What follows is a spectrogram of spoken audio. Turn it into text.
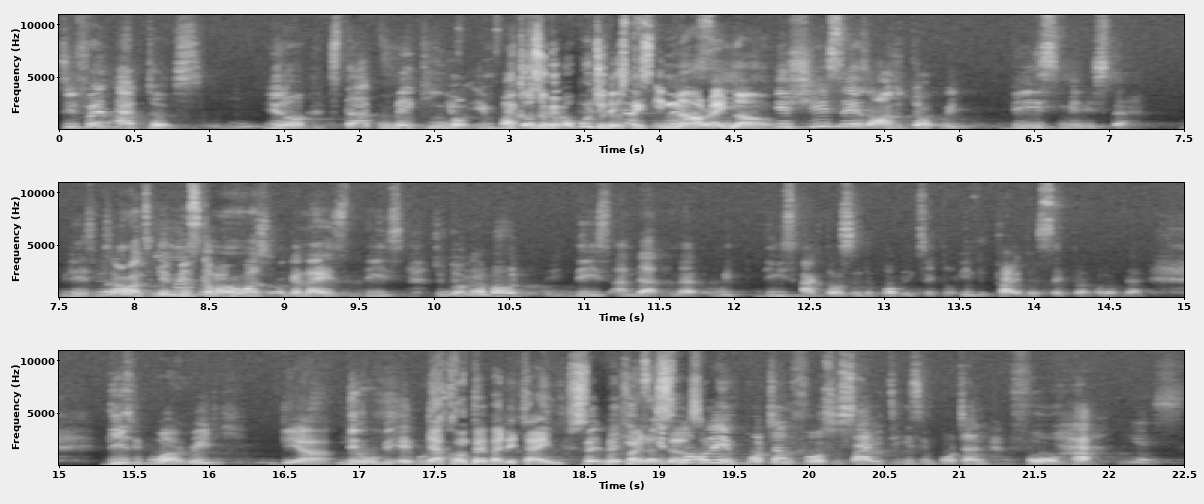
different actors. You know, start making your impact. Because we're open to those things in now, right now. If she says, I want to talk with this minister, with this minister, I want the Miss Cameroon wants to organize this, to talk about this and that, and that with these actors in the public sector, in the private sector, and all of that. These people are ready. They are. They will be able They're to. compared by the times But, but it's, it's not only important for society, it's important for her. Yes.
